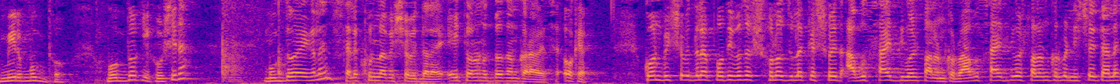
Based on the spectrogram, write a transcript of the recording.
মীর মুগ্ধ। মুগ্ধ কি খুশি না? মুগ্ধ হয়ে গেলেন, তাহলে খুলনা বিশ্ববিদ্যালয়, এই তরুণ উদ্বোধন করা হয়েছে। ওকে কোন বিশ্ববিদ্যালয় প্রতি বছর ষোলো জুলাইকে শহীদ আবু সাইদ দিবস পালন করবে? আবু সাইদ দিবস পালন করবে নিশ্চয়ই তাহলে?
